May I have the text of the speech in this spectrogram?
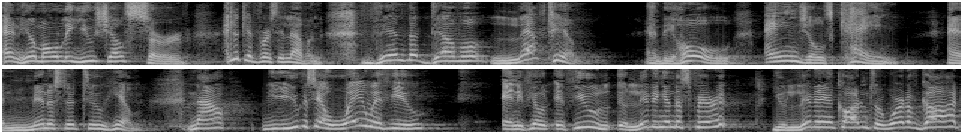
and him only you shall serve. And look at verse 11. Then the devil left him and behold, angels came and ministered to him. Now, you can say away with you. And if you're, if you are living in the spirit, you're living according to the word of God,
